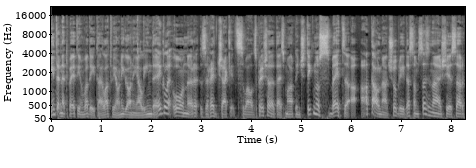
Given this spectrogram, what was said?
interneta pētījuma vadītāja Latvijā un Igaunijā Linda Egle un Red Jackets valdes priekšsēdētājs Mārtiņš Tiknus, bet attālināti šobrīd esam sazinājušies ar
